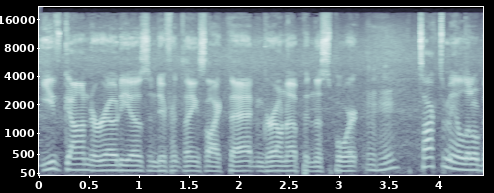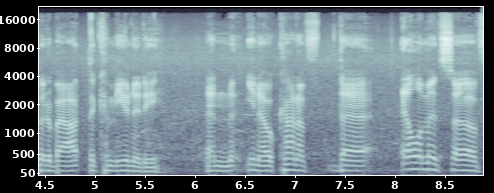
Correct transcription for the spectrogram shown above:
you've gone to rodeos and different things like that and grown up in the sport. Mm-hmm. Talk to me a little bit about the community and you know kind of the elements of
